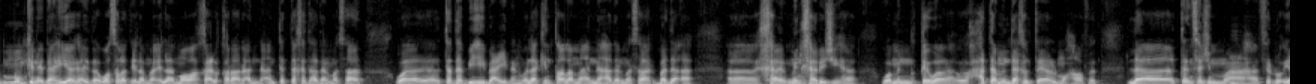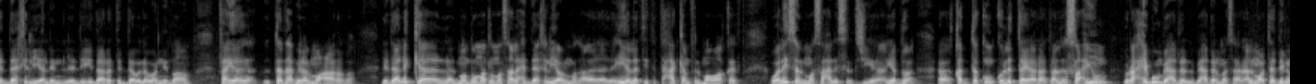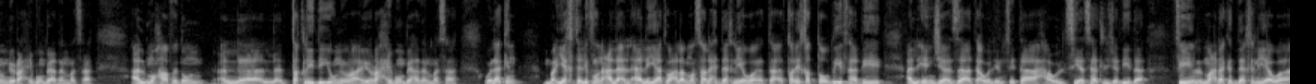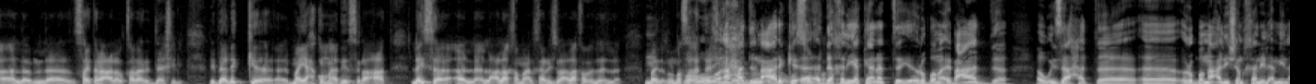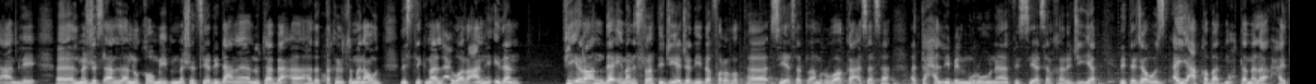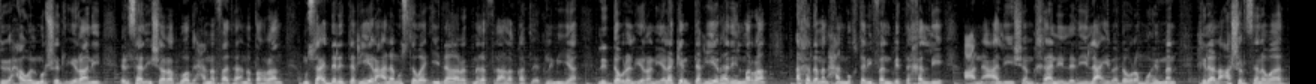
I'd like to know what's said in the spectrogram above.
ممكن إذا هي إذا وصلت إلى إلى مواقع القرار ان أن تتخذ هذا المسار وتذهب به بعيدا. ولكن طالما أن هذا المسار بدأ آه، من خارجها ومن قوى حتى من داخل التيار المحافظ لا تنسجم معها في الرؤية الداخلية لإدارة الدولة والنظام فهي تذهب إلى المعارضة. لذلك منظومة المصالح الداخلية هي التي تتحكم في المواقف وليس المصلحة الاستراتيجية. يبدو قد تكون كل التيارات الإصلاحيون يرحبون بهذا بهذا المسار المعتدلون يرحبون بهذا المسار المحافظون التقليديون يرحبون بهذا المسار. ولكن يختلفون على الآليات وعلى المصالح الداخلية وطريقة توظيف هذه الإنجازات أو الانفتاح أو السياسات الجديدة في المعركة الداخلية والسيطرة على القرار الداخلي. لذلك ما يحكم هذه الصراعات ليس العلاقة مع الخارج العلاقة المصلحة الداخلية وأحد المعارك الداخلية كانت ربما إبعاد أو إزاحة آه، آه، ربما علي شمخاني الأمين العام للمجلس للأمن القومي في المشهد. السيادي دعنا نتابع آه، هذا التقرير ثم نعود لاستكمال الحوار عنه. اذا في إيران دائما استراتيجية جديدة فرضتها سياسة الأمر الواقع أساسها التحلي بالمرونة في السياسة الخارجية لتجاوز أي عقبات محتملة حيث يحاول المرشد الإيراني إرسال إشارات واضحة مفادها أن طهران مستعدة للتغيير على مستوى إدارة ملف العلاقات الإقليمية للدولة الإيرانية. لكن التغيير هذه المرة أخذ منحا مختلفا بالتخلي عن علي شمخاني الذي لعب دورا مهما خلال عشر سنوات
